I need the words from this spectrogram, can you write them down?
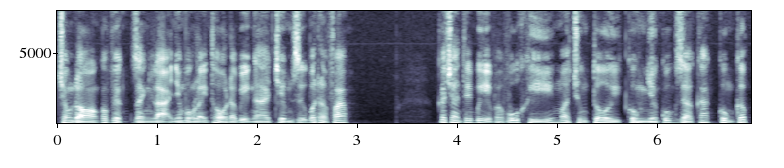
trong đó có việc giành lại những vùng lãnh thổ đã bị Nga chiếm giữ bất hợp pháp. Các trang thiết bị và vũ khí mà chúng tôi cùng nhiều quốc gia khác cung cấp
